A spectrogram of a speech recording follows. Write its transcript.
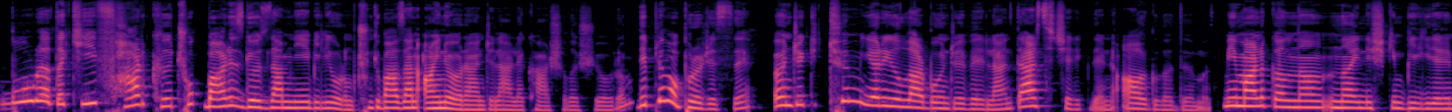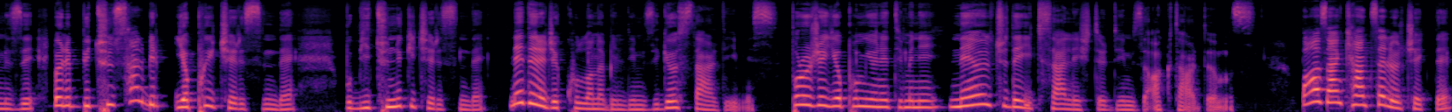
Buradaki farkı çok bariz gözlemleyebiliyorum. Çünkü bazen aynı öğrencilerle karşılaşıyorum. Diploma projesi önceki tüm yarı yıllar boyunca verilen ders içeriklerini algıladığımız, mimarlık alanına ilişkin bilgilerimizi böyle bütünsel bir yapı içerisinde, bu bütünlük içerisinde ne derece kullanabildiğimizi gösterdiğimiz, proje yapım yönetimini ne ölçüde içselleştirdiğimizi aktardığımız, bazen kentsel ölçekte,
